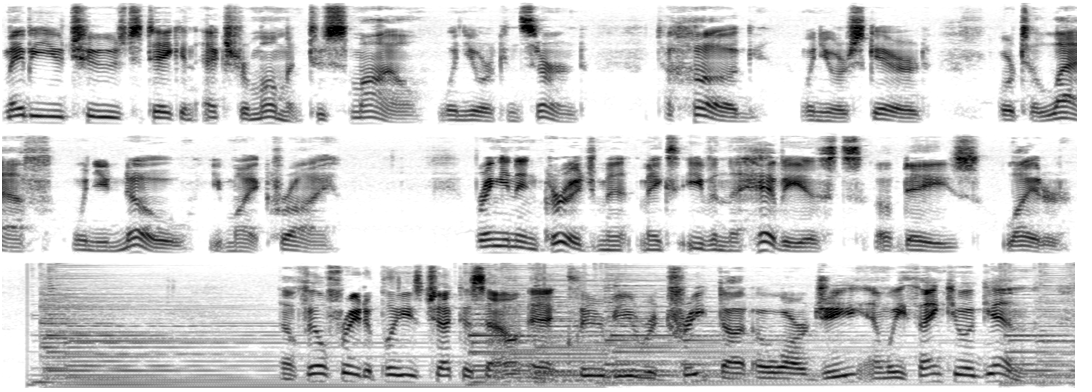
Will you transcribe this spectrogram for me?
Maybe you choose to take an extra moment to smile when you are concerned, to hug when you are scared, or to laugh when you know you might cry. Bringing encouragement makes even the heaviest of days lighter. Now, feel free to please check us out at clearviewretreat.org, and we thank you again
